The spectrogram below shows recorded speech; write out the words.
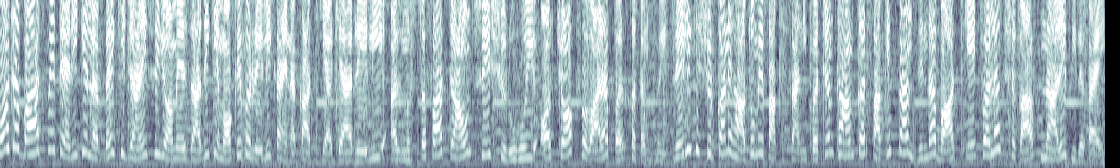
फोर्ट अब्बास में तहरीक लब्बे की जानी से योम आज़ादी के मौके पर रैली का इनका किया गया। रैली अल मुस्तफ़ा टाउन से शुरू हुई और चौक फवारा पर खत्म हुई। रैली के शुरा ने हाथों में पाकिस्तानी परचम थाम कर पाकिस्तान जिंदाबाद के फलक शकाफ नारे भी लगाए।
